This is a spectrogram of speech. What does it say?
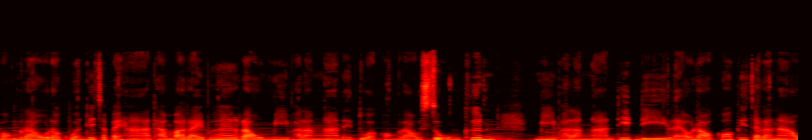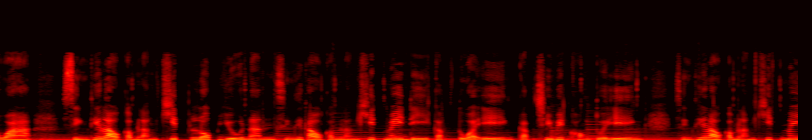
ของเรา เราควรที่จะไปหาทำอะไรเพื่อให้เรามีพลังงานในตัวของเราสูงขึ้น มีพลังงานที่ดีแล้วเราก็พิจารณาว่า สิ่งที่เรากำลังคิดลบอยู่นั้น สิ่งที่เรากำลังคิดไม่ดีกับตัวเอง กับชีวิตของตัวเอง สิ่งที่เรากำลังคิดไม่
